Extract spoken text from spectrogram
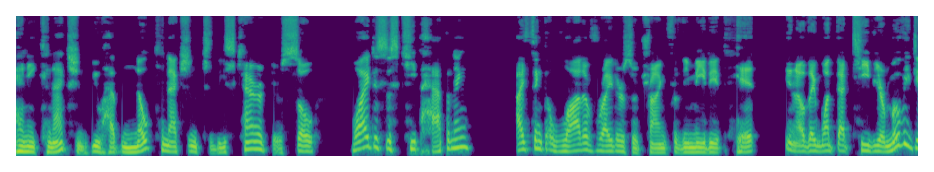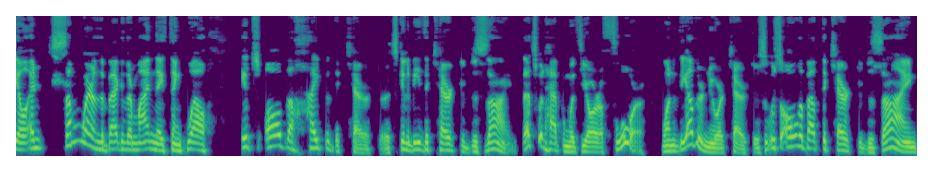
any connection. You have no connection to these characters. So why does this keep happening? I think a lot of writers are trying for the immediate hit. You know, they want that TV or movie deal. And somewhere in the back of their mind, they think, well, it's all the hype of the character. It's going to be the character design. That's what happened with Yara Flor, one of the other newer characters. It was all about the character design,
